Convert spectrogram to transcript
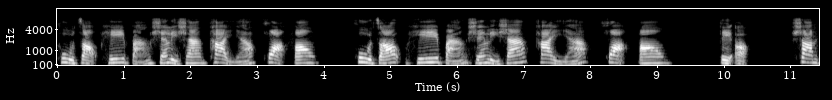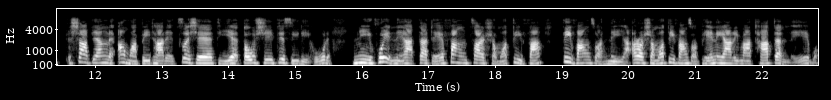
护照黑板行李箱太阳画帮，护照黑板行李箱太阳画帮。第二。下下边的奥马贝塔的这些的东西必须理过的，你会你啊，到底放在什么地方？地方说你呀，而什么地方说便宜啊的嘛？他的来不？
